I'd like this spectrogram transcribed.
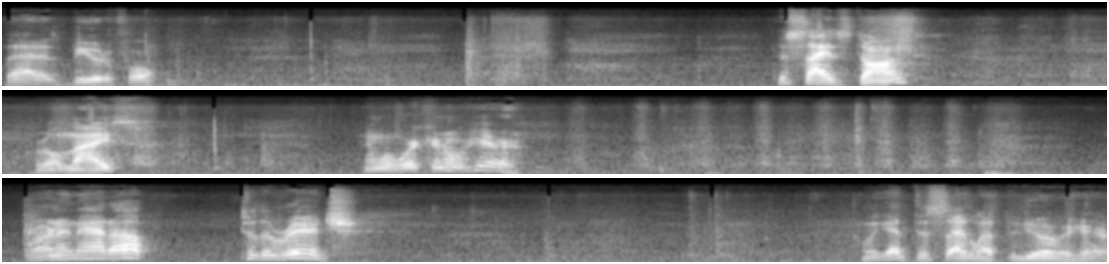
That is beautiful. This side's done. Real nice. And we're working over here. Running that up to the ridge. We got this side left to do over here.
